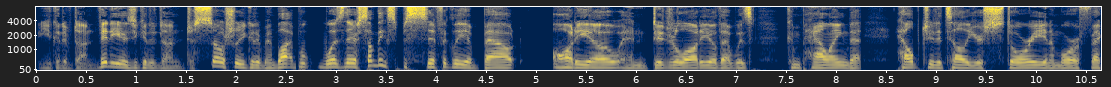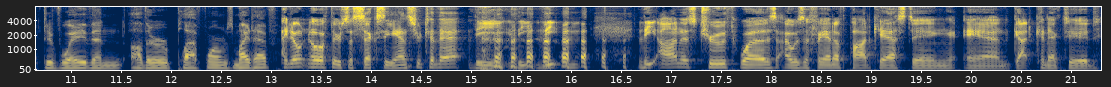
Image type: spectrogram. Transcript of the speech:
You could have done videos, you could have done just social, you could have been blog. But was there something specifically about audio and digital audio that was compelling that helped you to tell your story in a more effective way than other platforms might have? I don't know if there's a sexy answer to that. The the the, the honest truth was I was a fan of podcasting and got connected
